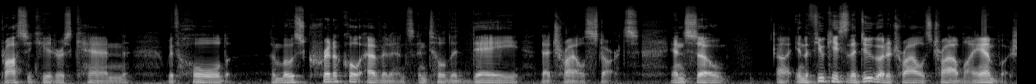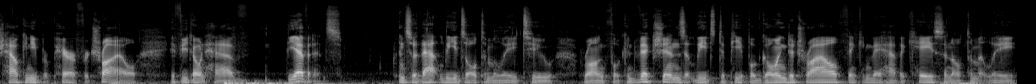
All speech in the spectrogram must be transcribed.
prosecutors can withhold the most critical evidence until the day that trial starts. And so, uh, in the few cases that do go to trial, it's trial by ambush. How can you prepare for trial if you don't have the evidence? And so that leads ultimately to wrongful convictions. It leads to people going to trial thinking they have a case and ultimately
